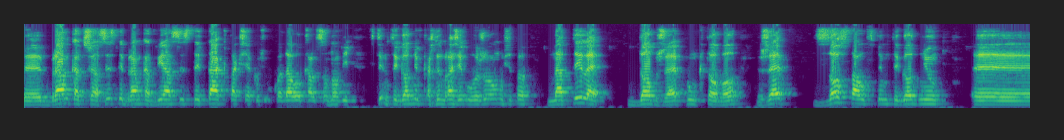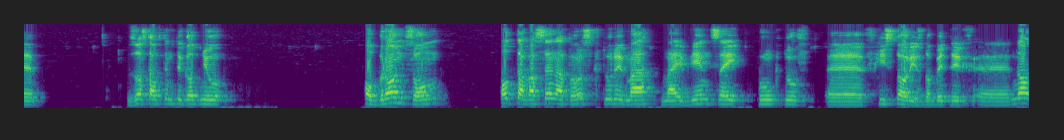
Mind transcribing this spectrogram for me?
y, bramka, trzy asysty, bramka, dwie asysty. Tak, tak się jakoś układało Carlsonowi w tym tygodniu. W każdym razie ułożyło mu się to na tyle dobrze, punktowo, że został w tym tygodniu y, został w tym tygodniu obrońcą Ottawa Senators, który ma najwięcej punktów E, w historii zdobytych, e, no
